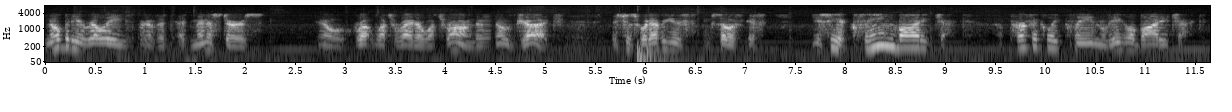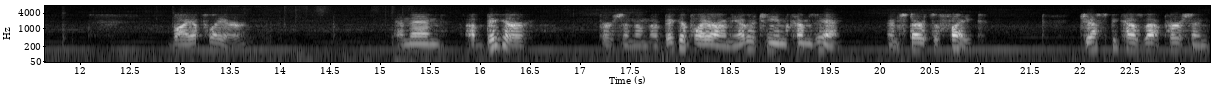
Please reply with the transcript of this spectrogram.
nobody really sort of administers, you know, what's right or what's wrong. There's no judge. It's just whatever you think. So if, if you see a clean body check, perfectly clean legal body check by a player, and then a bigger person, a bigger player on the other team comes in and starts a fight just because that person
